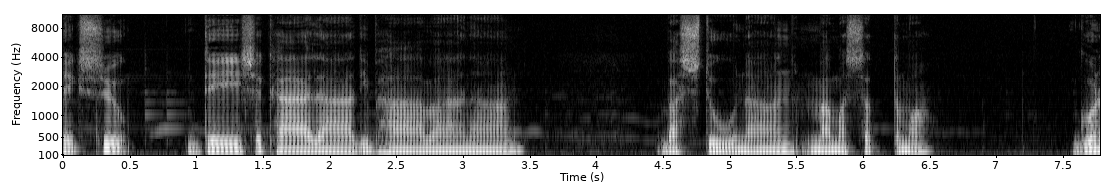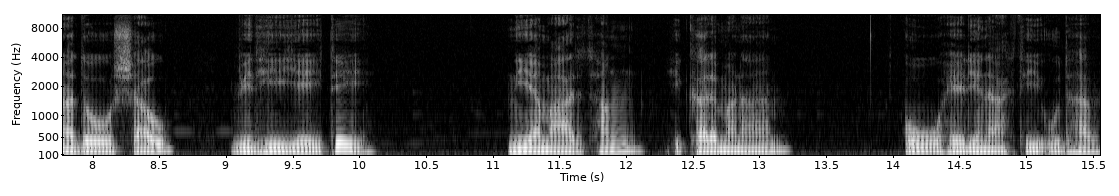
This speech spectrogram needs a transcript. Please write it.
Tekst 7. Desha kala dibhavanang vastunang mama sattama gunadoshau vidhiyete niyamarthang hikaramanam O helgenagtige Udhav,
